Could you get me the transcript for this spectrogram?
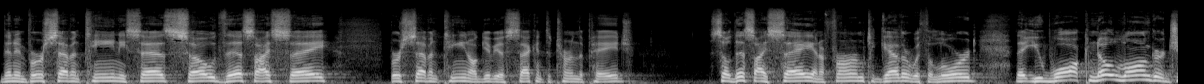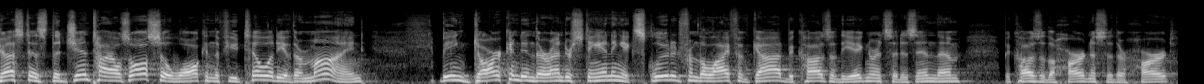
Then in verse 17, he says, So this I say. Verse 17, I'll give you a second to turn the page. So this I say and affirm together with the Lord that you walk no longer just as the Gentiles also walk in the futility of their mind being darkened in their understanding, excluded from the life of God because of the ignorance that is in them, because of the hardness of their heart.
